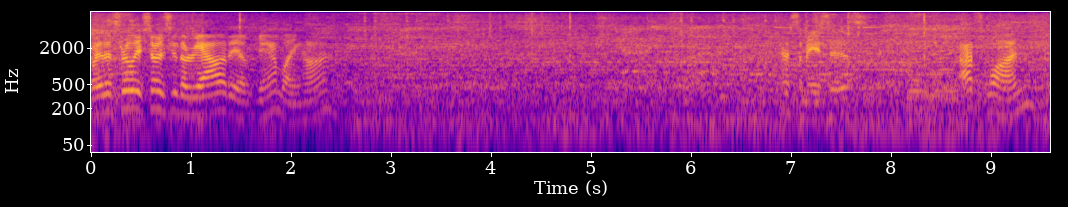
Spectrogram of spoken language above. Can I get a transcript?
Boy, this really shows you the reality of gambling, huh? There's some aces. That's one.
